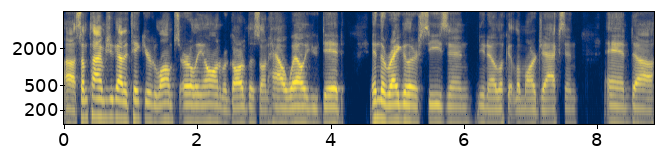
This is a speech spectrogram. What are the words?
uh, sometimes you got to take your lumps early on, regardless on how well you did in the regular season. You know, look at Lamar Jackson and uh,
